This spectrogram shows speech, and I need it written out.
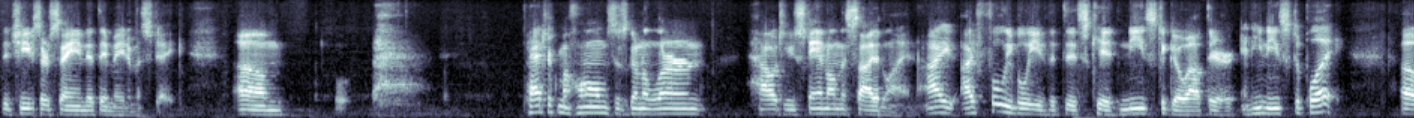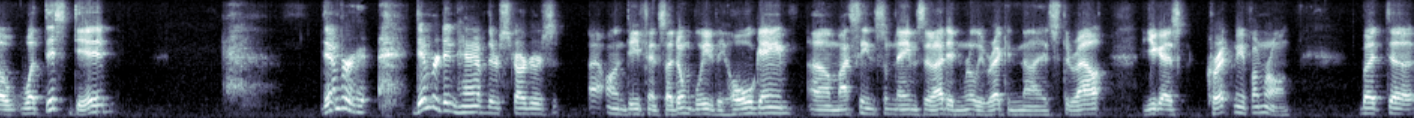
the Chiefs are saying that they made a mistake. Um, Patrick Mahomes is going to learn how to stand on the sideline. I, I fully believe that this kid needs to go out there and he needs to play. Uh, what this did, Denver, Denver didn't have their starters on defense. I don't believe the whole game. Um, I've seen some names that I didn't really recognize throughout. You guys correct me if I'm wrong, but uh,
